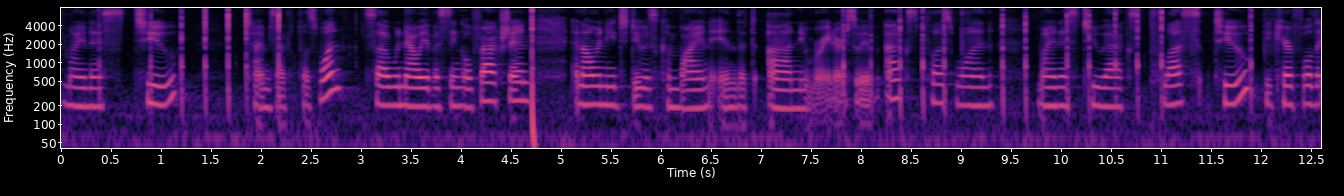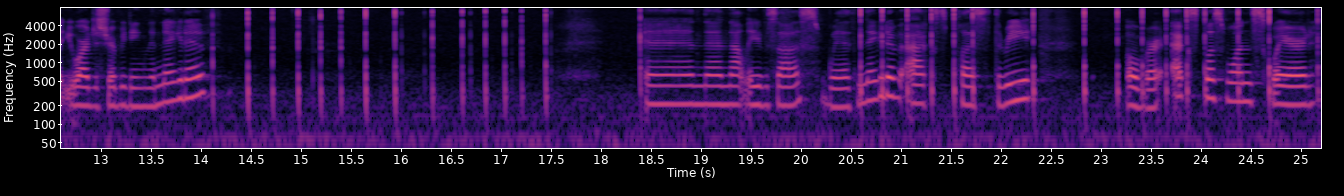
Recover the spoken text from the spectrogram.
minus 2 times x plus 1. So we, now we have a single fraction, and all we need to do is combine in the uh, numerator. So we have x plus 1 minus 2x plus 2. Be careful that you are distributing the negative. And then that leaves us with negative x plus 3 over x plus 1 squared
